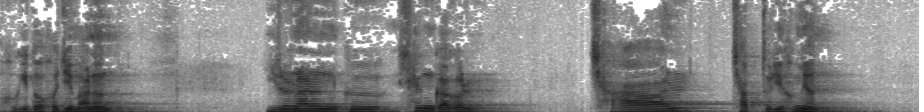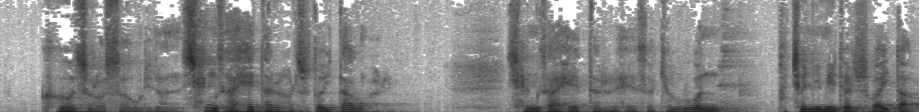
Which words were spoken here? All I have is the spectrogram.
하기도 하지만은 일어나는 그 생각을 잘 잡들이 하면 그것으로서 우리는 생사해탈을 할 수도 있다고 말이에요. 생사해탈을 해서 결국은 부처님이 될 수가 있다.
